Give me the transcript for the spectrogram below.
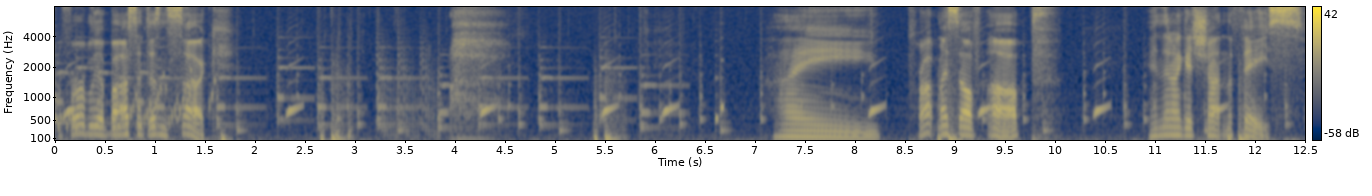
Preferably a boss that doesn't suck. I prop myself up, and then I get shot in the face.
